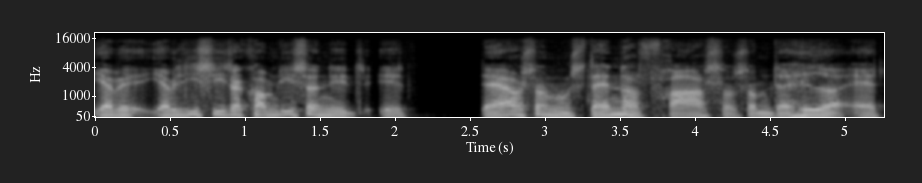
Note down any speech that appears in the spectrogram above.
jeg vil, jeg vil lige sige, der kom lige sådan et, et... Der er jo sådan nogle standardfraser, som der hedder, at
